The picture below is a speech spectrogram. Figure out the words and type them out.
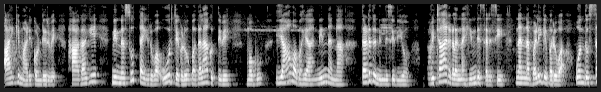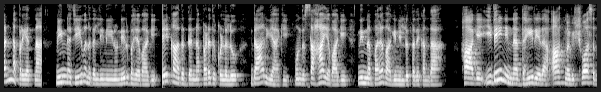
ಆಯ್ಕೆ ಮಾಡಿಕೊಂಡಿರುವೆ. ಹಾಗಾಗಿಯೇ ನಿನ್ನ ಸುತ್ತ ಇರುವ ಊರ್ಜೆಗಳು ಬದಲಾಗುತ್ತಿವೆ. ಮಗು, ಯಾವ ಭಯ ನಿನ್ನನ್ನು ತಡೆದು ನಿಲ್ಲಿಸಿದೆಯೋ? ಆ ವಿಚಾರಗಳನ್ನು ಹಿಂದೆ ಸರಿಸಿ ನನ್ನ ಬಳಿಗೆ ಬರುವ ಒಂದು ಸಣ್ಣ ಪ್ರಯತ್ನ. ನಿನ್ನ ಜೀವನದಲ್ಲಿ ನೀನು ನಿರ್ಭಯವಾಗಿ ಬೇಕಾದದ್ದನ್ನು ಪಡೆದುಕೊಳ್ಳಲು ದಾರಿಯಾಗಿ, ಒಂದು ಸಹಾಯವಾಗಿ ನಿನ್ನ ಬಲವಾಗಿ ನಿಲ್ಲುತ್ತದೆ ಕಂದ. ಹಾಗೆ ಇದೇ ನಿನ್ನ ಧೈರ್ಯದ, ಆತ್ಮವಿಶ್ವಾಸದ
